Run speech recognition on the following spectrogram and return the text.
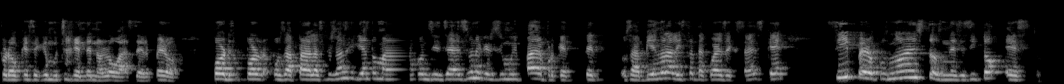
pro, que sé que mucha gente no lo va a hacer, pero por, por o sea, para las personas que quieran tomar conciencia, es un ejercicio muy padre, porque, o sea, viendo la lista te acuerdas de que, ¿sabes qué? Sí, pero pues no necesito, necesito esto,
